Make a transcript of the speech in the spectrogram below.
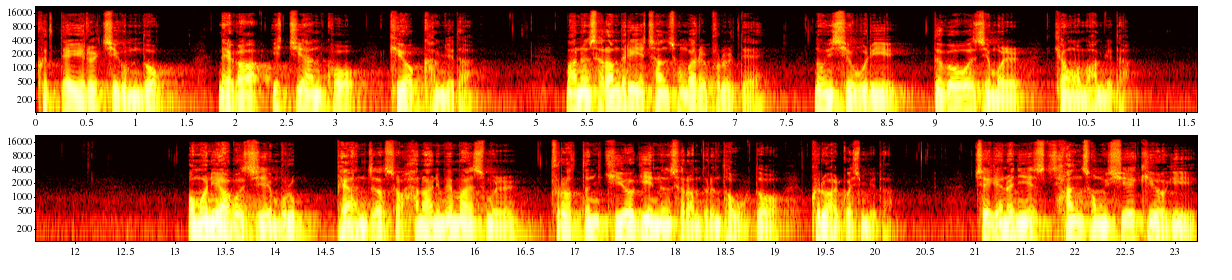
그때 일을 지금도 내가 잊지 않고 기억합니다. 많은 사람들이 이 찬송가를 부를 때 눈시울이 뜨거워짐을 경험합니다. 어머니 아버지의 무릎 앞에 앉아서 하나님의 말씀을 들었던 기억이 있는 사람들은 더욱더 그러할 것입니다. 제게는 이 산송시의 기억이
